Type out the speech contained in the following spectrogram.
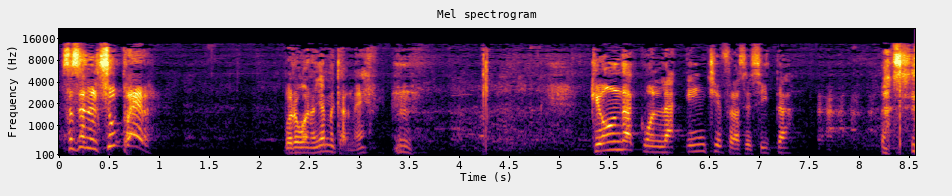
Estás en el súper. Pero bueno, ya me calmé. ¿Qué onda con la hinche frasecita? Sí.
